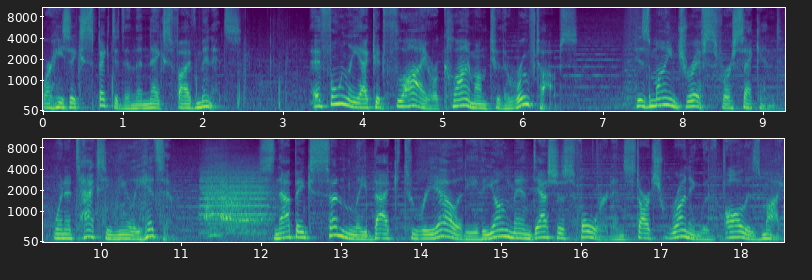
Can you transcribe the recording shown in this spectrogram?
where he's expected in the next five minutes. If only I could fly or climb onto the rooftops. His mind drifts for a second when a taxi nearly hits him. Snapping suddenly back to reality, the young man dashes forward and starts running with all his might.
